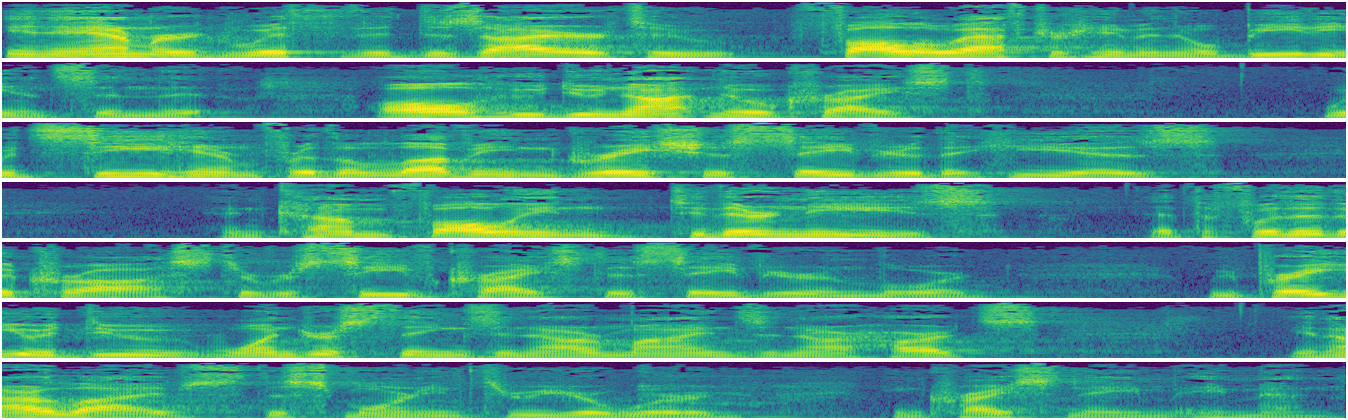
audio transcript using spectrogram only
enamored with the desire to follow after him in obedience, and that all who do not know Christ would see him for the loving, gracious Savior that he is, and come falling to their knees at the foot of the cross to receive Christ as Savior and Lord. We pray you would do wondrous things in our minds, in our hearts, in our lives this morning through your word. In Christ's name, amen.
